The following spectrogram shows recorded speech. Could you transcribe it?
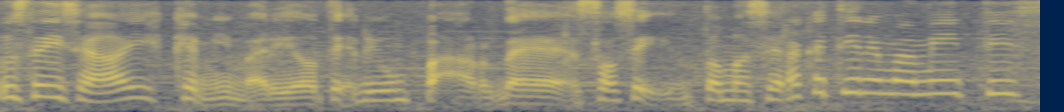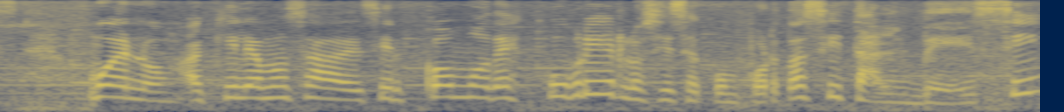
usted dice, ay, es que mi marido tiene un par de esos síntomas. ¿Será que tiene mamitis? Bueno, aquí le vamos a decir cómo descubrirlo, si se comporta así, tal vez sí.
